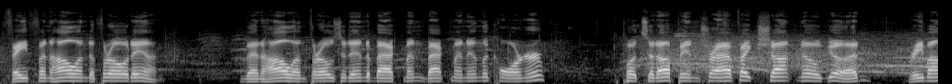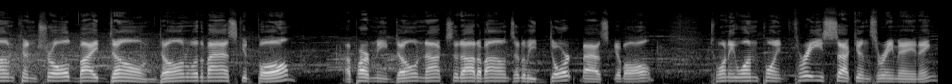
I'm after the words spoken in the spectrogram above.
Faith Van Holland to throw it in. Van Holland throws it into Beckman. Beckman in the corner. Puts it up in traffic. Shot no good. Rebound controlled by Doane. Doane with a basketball. Uh, pardon me, Doane knocks it out of bounds. It'll be Dordt basketball. 21.3 seconds remaining.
